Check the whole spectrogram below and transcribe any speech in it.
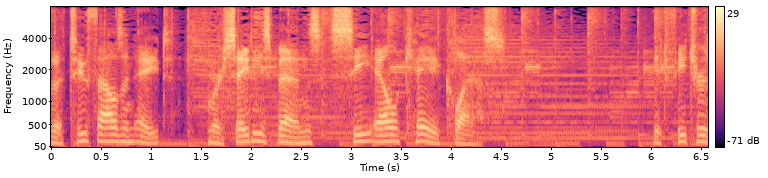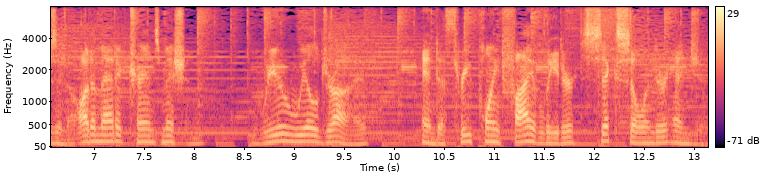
the 2008 Mercedes-Benz CLK class. It features an automatic transmission, rear-wheel drive, and a 3.5-liter six-cylinder engine.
